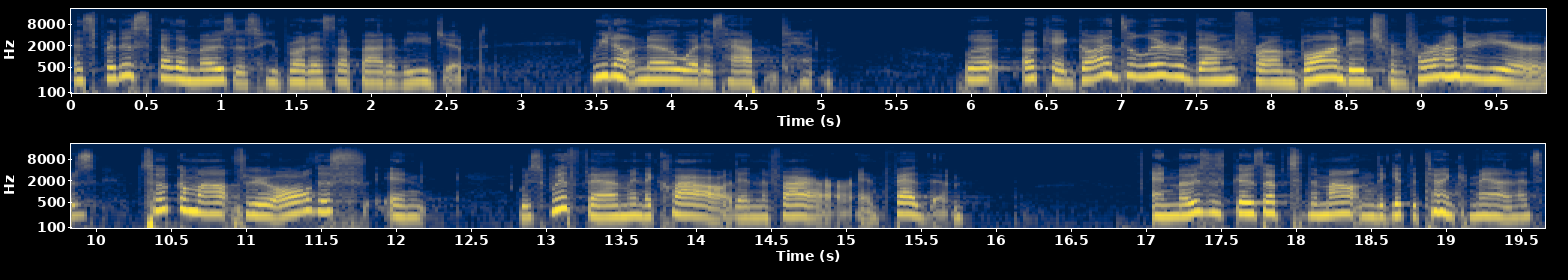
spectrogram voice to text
As for this fellow Moses who brought us up out of Egypt, we don't know what has happened to him. Well, okay, God delivered them from bondage from 400 years, took them out through all this, and was with them in the cloud and the fire and fed them. And Moses goes up to the mountain to get the Ten Commandments,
